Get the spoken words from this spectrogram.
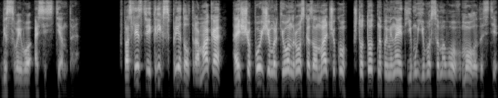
без своего ассистента. Впоследствии Крикс предал Трамака, а еще позже Маркион Ро сказал мальчику, что тот напоминает ему его самого в молодости,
